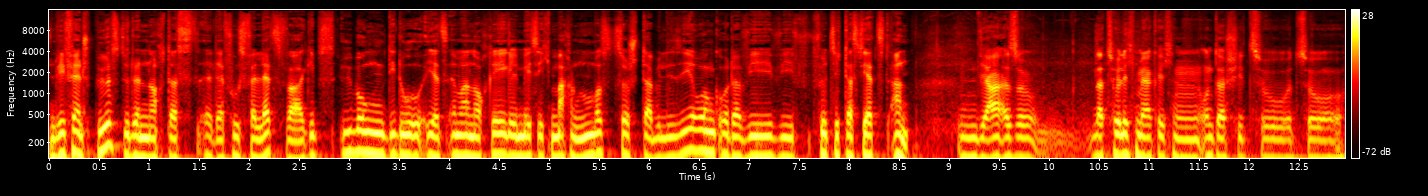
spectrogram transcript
Inwiefern spürst du denn noch, dass äh, der Fuß verletzt war? Gibt es Übungen, die du jetzt immer noch regelmäßig machen musst zur Stabilisierung oder wie, wie fühlt sich das jetzt an? Ja, also natürlich merke ich einen Unterschied zu, zu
